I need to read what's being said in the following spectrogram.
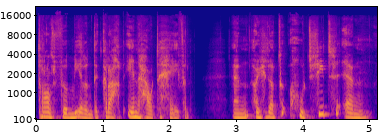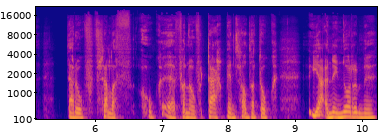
transformerende kracht inhoud te geven. En als je dat goed ziet en daar ook zelf ook eh, van overtuigd bent, zal dat ook ja, een enorme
